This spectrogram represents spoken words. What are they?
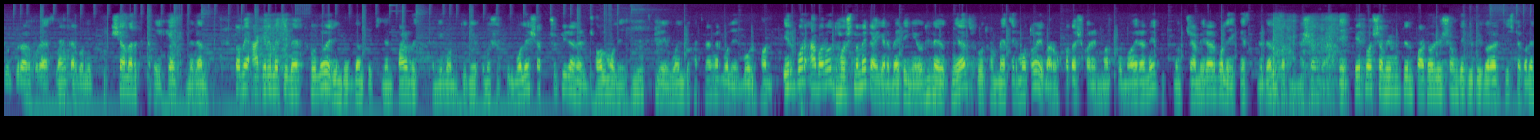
চোদ্দ রান করে শ্রীলঙ্কার বলে ফিকশানার খাতে ক্যাচ দেন। তবে আগের ম্যাচে ব্যর্থ হলেও এদিন দুর্দান্ত ছিলেন পারভেজ হোসেন ইমন তিনি উনসত্তর বলে সাতষট্টি রানের ঝলমলে ইনিংস খেলে ওয়েন্ডো হাতরাঙ্গার বলে বোল্ড হন। এরপর আবারও ধস নামে টাইগার ব্যাটিং এ অধিনায়ক মিরাজ প্রথম ম্যাচের মতো এবারও হতাশ করেন মাত্র নয় রানে দুশ্মন চামিরার বলে ক্যাচ তুলে দেন তখন নিশাঙ্কার হাতে। এরপর শামীম হোসেন পাটোয়ারির সঙ্গে জুটি করার চেষ্টা করেন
